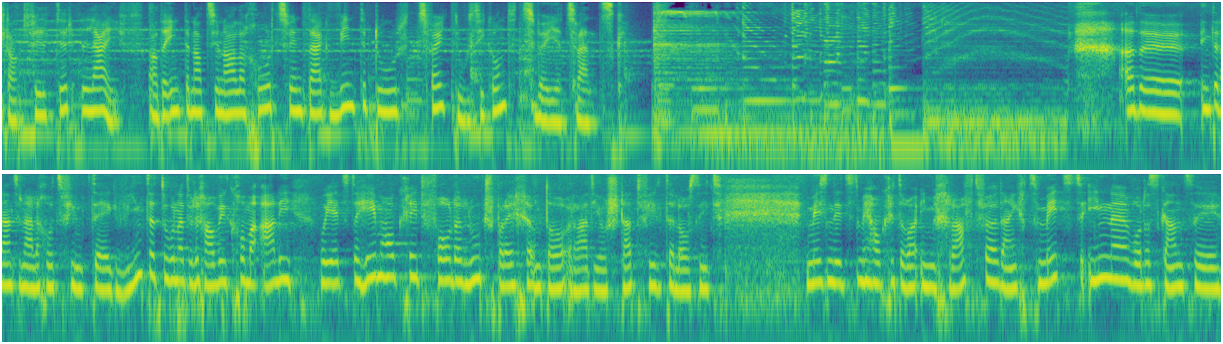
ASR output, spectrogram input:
Stadtfilter live an der internationalen Kurzfilmtag Winterthur 2022. an der internationalen Kurzfilmtag Winterthur. Natürlich auch willkommen alle, die jetzt daheim hocken, vor der Lautsprecher und hier Radio Stadtfilter hören. Wir sind jetzt, wir hier im Kraftfeld, eigentlich mitten innen, wo das Ganze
